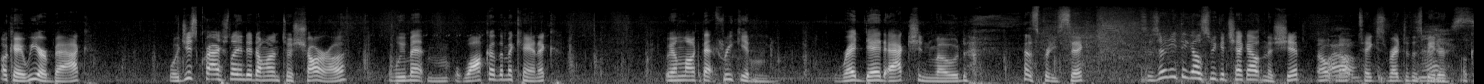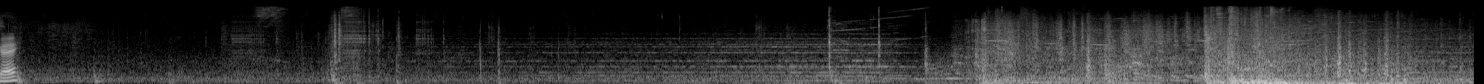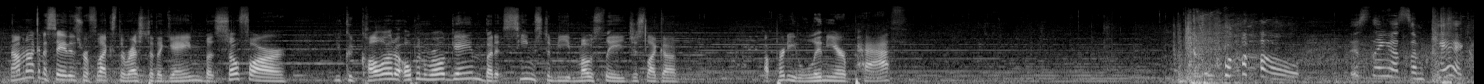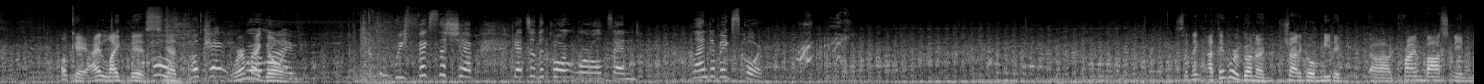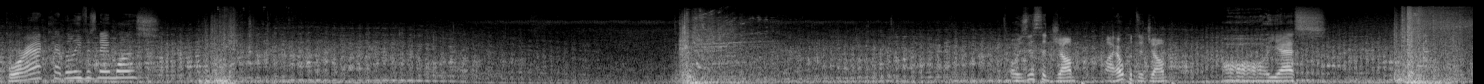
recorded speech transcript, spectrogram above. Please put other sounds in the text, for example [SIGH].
Okay, we are back. We just crash landed on Toshara. We met Waka the mechanic. We unlocked that freaking Red Dead action mode. [LAUGHS] That's pretty sick. So is there anything else we could check out in the ship? Oh, no, it takes right to the speeder. Okay. I'm not going to say this reflects the rest of the game, but so far, you could call it an open world game, but it seems to be mostly just like a, a pretty linear path. Whoa! This thing has some kick. Okay, I like this. Oh, yeah. okay. Where am I going? alive. We fix the ship, get to the core worlds, and land a big score. I think I think we're gonna try to go meet a uh, crime boss named Gorak, I believe his name was. Oh, is this a jump? I hope it's a jump. Oh yes.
